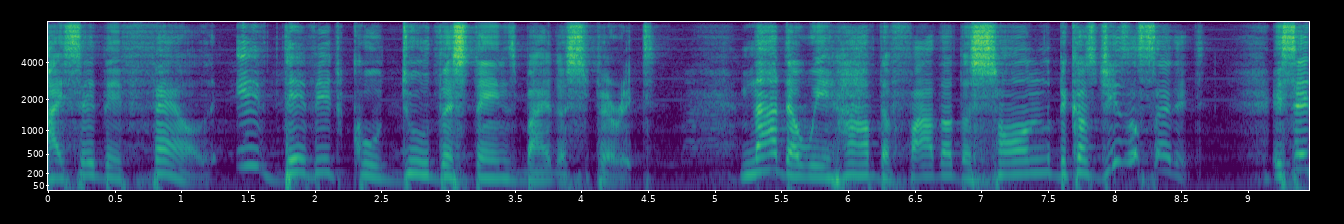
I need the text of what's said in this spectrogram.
I say they fell. If David could do these things by the Spirit, now that we have the Father, the Son, because Jesus said it. He said,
